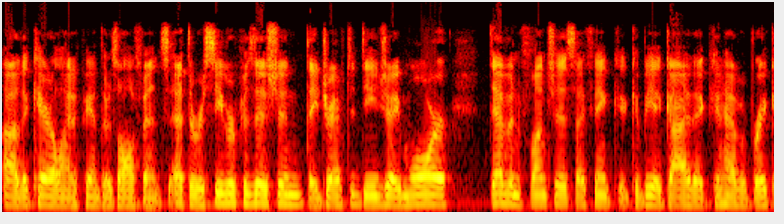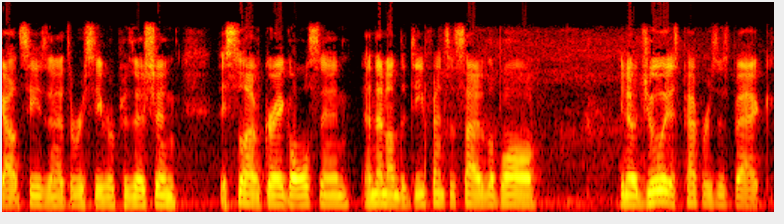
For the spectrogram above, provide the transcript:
uh, the Carolina Panthers offense. At the receiver position, they drafted DJ Moore. Devin Funchess, I think it could be a guy that can have a breakout season at the receiver position. They still have Greg Olsen. And then on the defensive side of the ball, you know, Julius Peppers is back.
